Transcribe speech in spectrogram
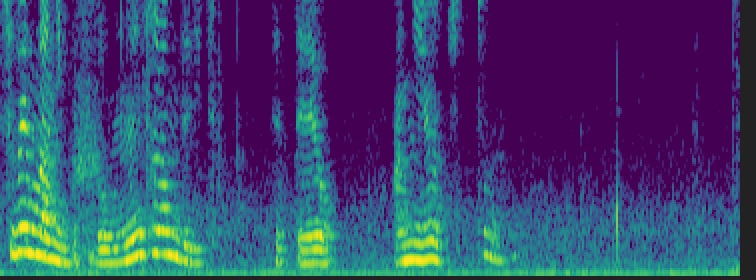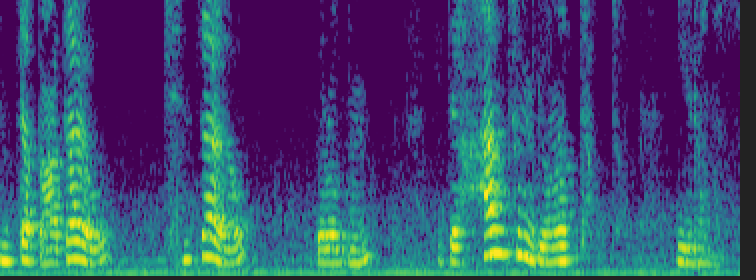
수백만이 넘는 사람들이 했대요. 아니에요, 진짜요. 진짜 맞아요. 진짜요. 여러분, 이제 한중 연합작전이 일어났어요.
